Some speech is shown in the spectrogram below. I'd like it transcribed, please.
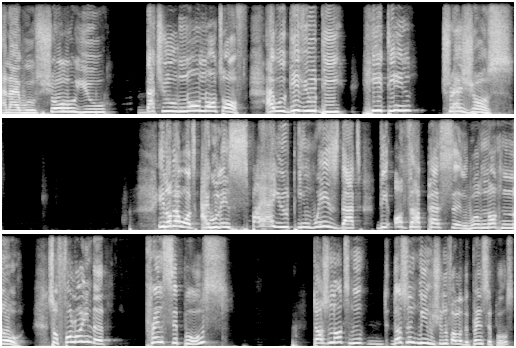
and I will show you that you know not of. I will give you the hidden treasures. In other words, I will inspire you in ways that the other person will not know. So, following the principles does not doesn't mean we shouldn't follow the principles,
